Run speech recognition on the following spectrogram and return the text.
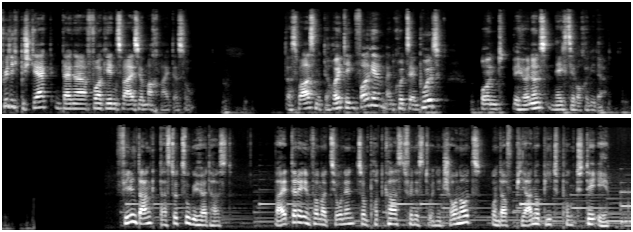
fühl dich bestärkt in deiner Vorgehensweise und mach weiter so. Das war's mit der heutigen Folge, mein kurzer Impuls und wir hören uns nächste Woche wieder. Vielen Dank, dass du zugehört hast. Weitere Informationen zum Podcast findest du in den Show Notes und auf pianobeat.de.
